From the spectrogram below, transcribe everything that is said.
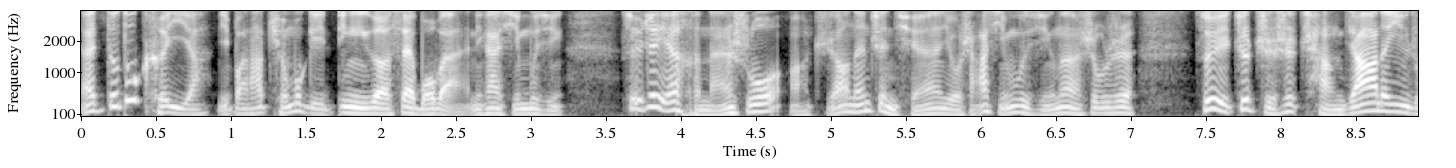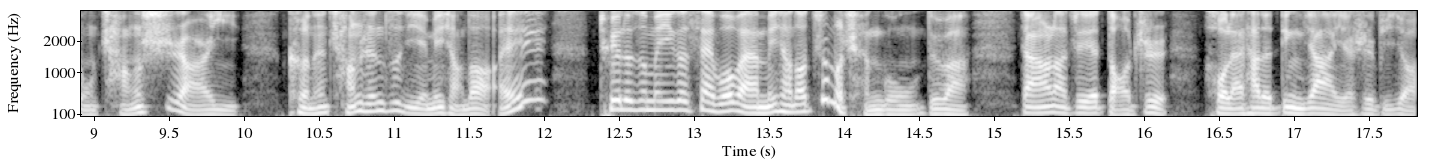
哎，都都可以啊。你把它全部给定一个赛博版，你看行不行？所以这也很难说啊，只要能挣钱，有啥行不行呢？是不是？所以这只是厂家的一种尝试而已。可能长城自己也没想到，哎，推了这么一个赛博版，没想到这么成功，对吧？当然了，这也导致后来它的定价也是比较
